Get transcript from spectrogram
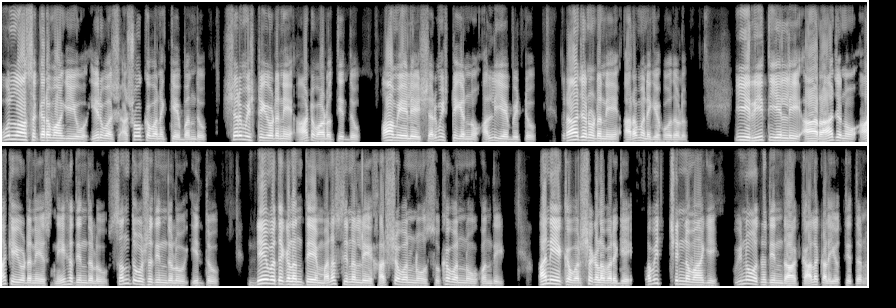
ಉಲ್ಲಾಸಕರವಾಗಿಯೂ ಇರುವ ಅಶೋಕವನಕ್ಕೆ ಬಂದು ಶರ್ಮಿಷ್ಠೆಯೊಡನೆ ಆಟವಾಡುತ್ತಿದ್ದು ಆಮೇಲೆ ಶರ್ಮಿಷ್ಠೆಯನ್ನು ಅಲ್ಲಿಯೇ ಬಿಟ್ಟು ರಾಜನೊಡನೆ ಅರಮನೆಗೆ ಹೋದಳು. ಈ ರೀತಿಯಲ್ಲಿ ಆ ರಾಜನು ಆಕೆಯೊಡನೆ ಸ್ನೇಹದಿಂದಲೂ ಸಂತೋಷದಿಂದಲೂ ಇದ್ದು ದೇವತೆಗಳಂತೆ ಮನಸ್ಸಿನಲ್ಲಿ ಹರ್ಷವನ್ನು ಸುಖವನ್ನು ಹೊಂದಿ ಅನೇಕ ವರ್ಷಗಳವರೆಗೆ ಅವಿಚ್ಛಿನ್ನವಾಗಿ ವಿನೋದದಿಂದ ಕಾಲ ಕಳೆಯುತ್ತಿದ್ದನು.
